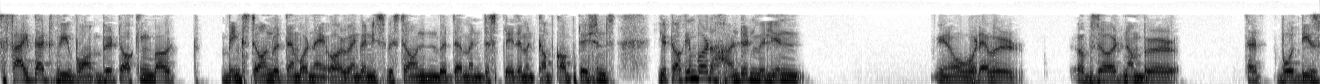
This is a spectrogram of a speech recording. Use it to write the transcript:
the fact that we want we're talking about being stern with them or, or Wenger needs to be stern with them and display them in com- competitions. You're talking about a hundred million, you know, whatever absurd number that both these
